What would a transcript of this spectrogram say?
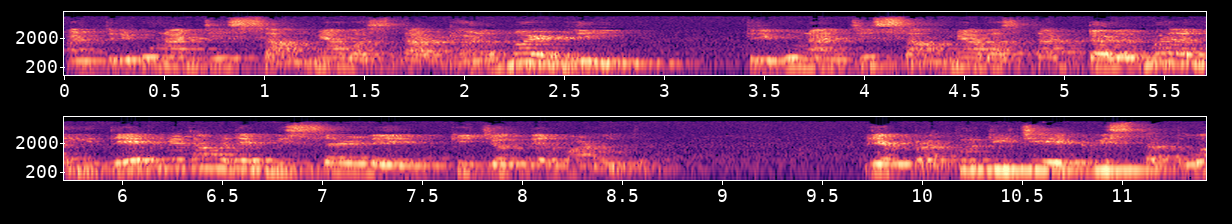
आणि त्रिगुणांची साम्यावस्था ढळमळली. त्रिगुणांची साम्यावस्था टळमळली ते एकमेकांमध्ये मिसळले की जग निर्माण होत. म्हणजे प्रकृतीची एकवीस तत्व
